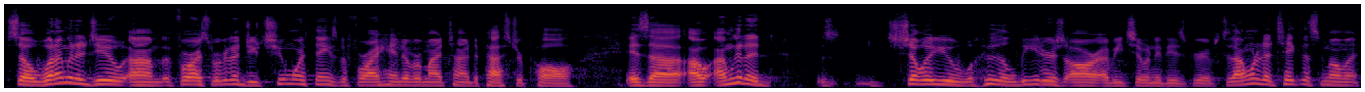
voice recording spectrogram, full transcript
So, what I'm going to do um, for us, we're going to do two more things before I hand over my time to Pastor Paul. Is uh, I'm going to show you who the leaders are of each one of these groups because I wanted to take this moment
